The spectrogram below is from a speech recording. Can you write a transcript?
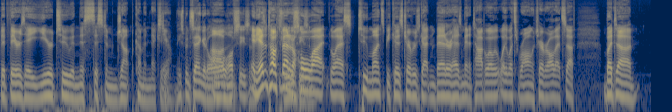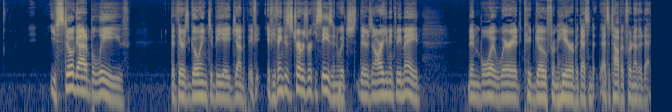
that there's a year two in this system jump coming next year. He's been saying it all Um, off season. And he hasn't talked about it a whole season. lot the last two months because Trevor's gotten better, hasn't been a top. What's wrong with Trevor? All that stuff. But uh, you still got to believe that there's going to be a jump. If you, if you think this is Trevor's rookie season, which there's an argument to be made, then boy, where it could go from here. But that's that's a topic for another day.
